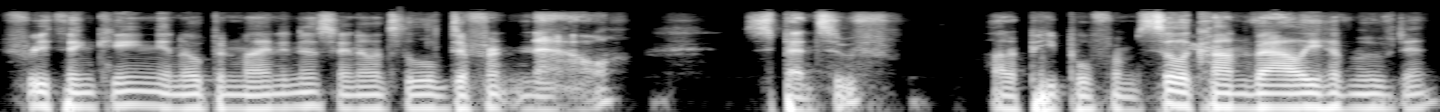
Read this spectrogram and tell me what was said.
free thinking and open-mindedness. I know it's a little different now, expensive. A lot of people from Silicon Valley have moved in.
